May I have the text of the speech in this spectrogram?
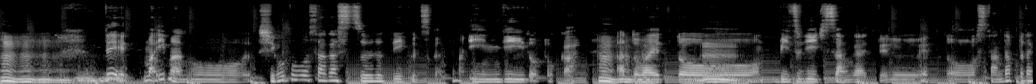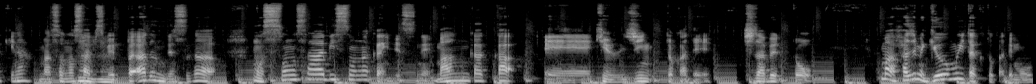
うんうんうんうん、で、まあ、今、あの、仕事を探すツールっていくつかって、まあ、インディードとか、うんうん。あとは、えっと、うビズリーチさんがやってる、えっと、スタンダップだっけな？まあ、そのサービスがいっぱいあるんですが、もうそのサービスの中にですね、漫画家、えー、求人とかで調べると、まあ、はじめ業務委託とかでも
